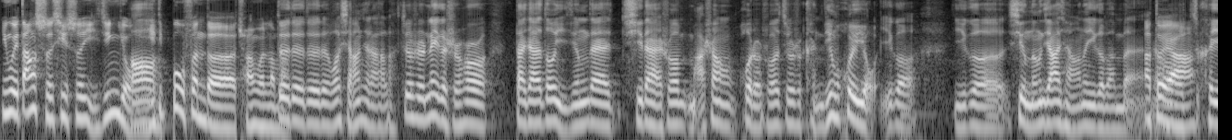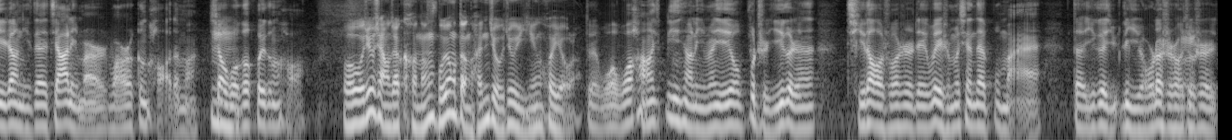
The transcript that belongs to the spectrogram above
因为当时其实已经有哦一部分的传闻了嘛。对对对对，我想起来了，就是那个时候大家都已经在期待说，马上或者说就是肯定会有一个一个性能加强的一个版本啊对啊可以让你在家里面玩儿更好的嘛，嗯效果更会更好。我我就想着可能不用等很久就已经会有了。对我我好像印象里面也有不止一个人提到说是这个为什么现在不买的一个理由的时候，嗯。就是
